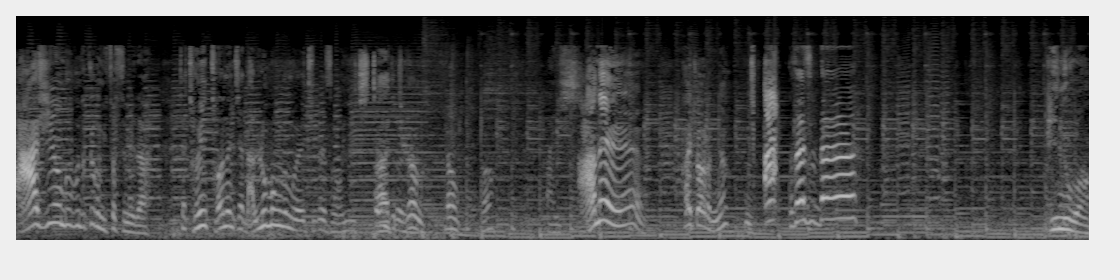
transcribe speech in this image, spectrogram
아쉬운 부분도 조금 있었습니다. 자, 저희 저는 진짜 날로 먹는 거예요 집에서. 이 진짜 아, 힘들어요. 형, 형, 어? 아이씨. 안 해. 할 줄 알았냐? 고생하셨습니다. 비누왕.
